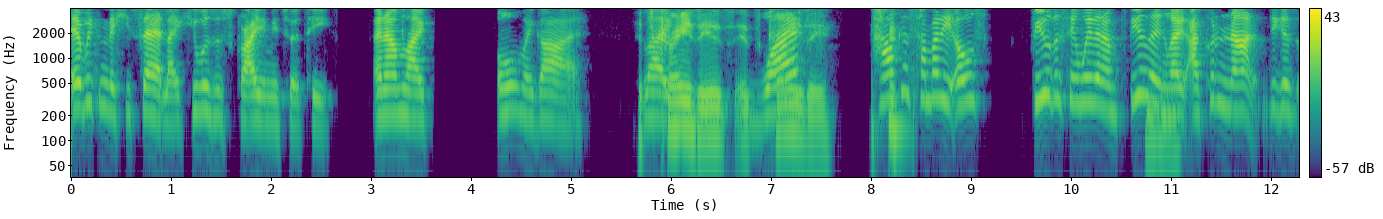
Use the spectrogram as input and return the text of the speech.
everything that he said like he was describing me to a t and i'm like oh my god it's like, crazy. It's it's what? crazy. how can somebody else feel the same way that i'm feeling. Mhm. like i could not because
